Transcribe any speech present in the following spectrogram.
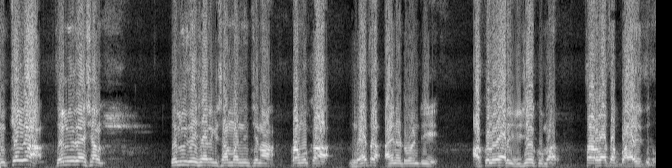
ముఖ్యంగా తెలుగుదేశం తెలుగుదేశానికి సంబంధించిన ప్రముఖ నేత అయినటువంటి అకుల గారి విజయ్ కుమార్ తర్వాత బాధితులు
